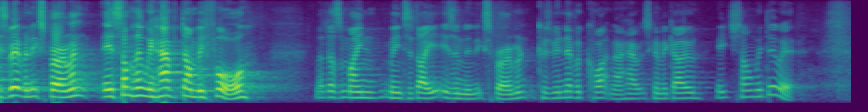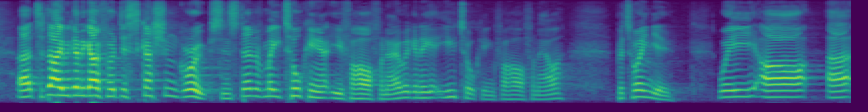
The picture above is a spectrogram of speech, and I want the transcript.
It's a bit of an experiment. It's something we have done before. That doesn't mean, mean today isn't an experiment because we never quite know how it's going to go each time we do it. Uh, today we're going to go for discussion groups. Instead of me talking at you for half an hour, we're going to get you talking for half an hour between you. We are, uh,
